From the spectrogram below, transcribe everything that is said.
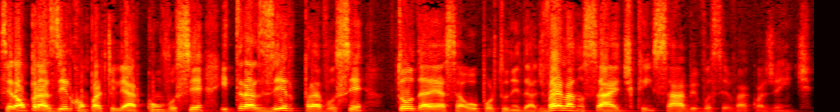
Será um prazer compartilhar com você e trazer para você toda essa oportunidade. Vai lá no site, quem sabe você vai com a gente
